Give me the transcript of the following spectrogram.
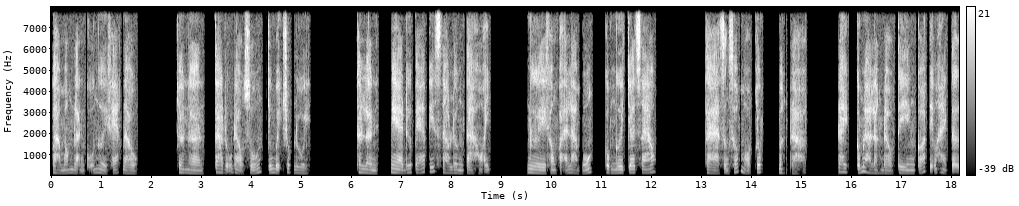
vào mong lạnh của người khác đâu. Cho nên ta rủ đầu xuống chuẩn bị rút lui. Thân lên nghe đứa bé phía sau lưng ta hỏi. Người không phải là muốn cùng ngươi chơi sao? Ta sửng sốt một chút, mừng rỡ. Đây cũng là lần đầu tiên có tiểu hài tử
